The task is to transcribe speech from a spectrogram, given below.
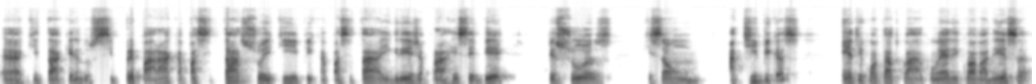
é, que está querendo se preparar, capacitar sua equipe, capacitar a igreja para receber pessoas que são atípicas, entre em contato com, a, com e com a Vanessa,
